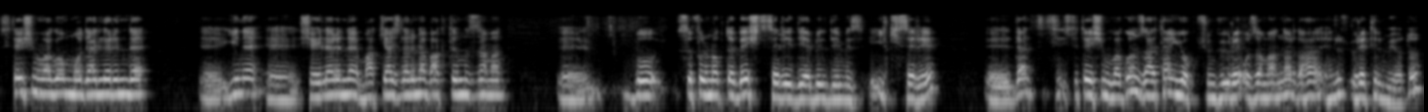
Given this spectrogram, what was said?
station wagon modellerinde e, yine e, şeylerine makyajlarına baktığımız zaman e, bu 0.5 seri diye bildiğimiz ilk seri den station wagon zaten yok. Çünkü o zamanlar daha henüz üretilmiyordu.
